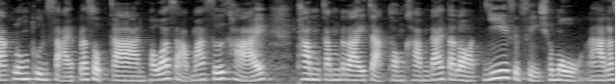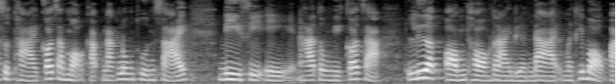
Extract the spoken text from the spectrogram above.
นักลงทุนสายประสบการณ์ เพราะว่าสามารถซื้อขายทำกำไรจากทองคำได้ตลอด 24 ชั่วโมงนะคะและสุดท้ายก็จะเหมาะกับนักลงทุนสาย DCA นะคะตรงนี้ก็จะเลือกออมทองรายเดือนได้เหมือนที่บอกไป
